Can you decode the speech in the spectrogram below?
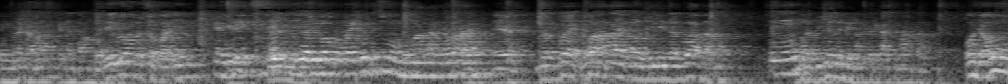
yang mereka masakin atau enggak. Jadi lu harus cobain. Kayak jadi gua ke rumah itu cuma mau makan doang. Iya, menurut gue, gue nggak tahu ya kalau di lidah gue abang Hmm. lebihnya lebih enak dari kacamata. Oh jauh.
